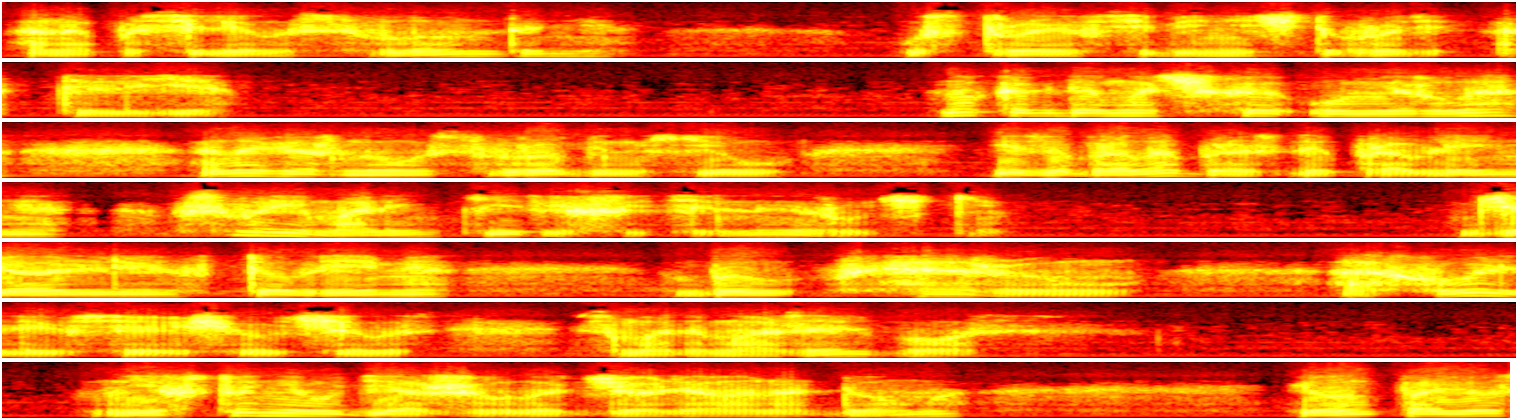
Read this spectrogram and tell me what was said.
она поселилась в Лондоне, устроив себе нечто вроде ателье. Но когда мачеха умерла, она вернулась в Робин-Хилл и забрала бразды правления в свои маленькие решительные ручки. Джолли в то время был в Хэрроу, а Холли все еще училась с мадемуазель Босс. Ничто не удерживало Джолиона дома, и он повез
